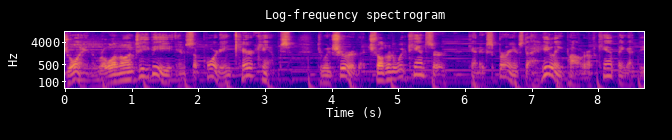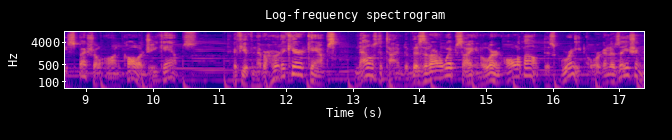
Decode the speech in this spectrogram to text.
Join Rollin' on TV in supporting care camps to ensure that children with cancer can experience the healing power of camping at these special oncology camps. If you've never heard of care camps, now's the time to visit our website and learn all about this great organization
